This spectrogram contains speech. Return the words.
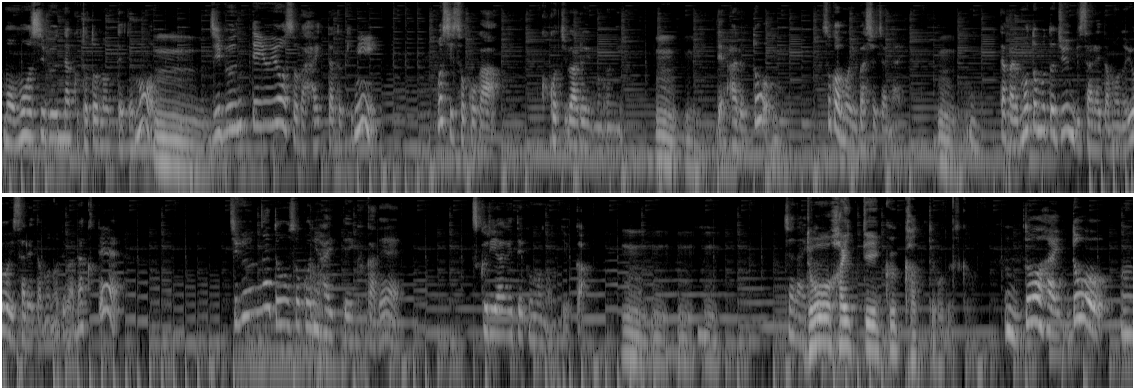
もう申し分なく整ってても、うん。自分っていう要素が入った時にもしそこが心地悪いものにうん。うん。であるとそこはもう居場所じゃない、うん。うん、だからもともと準備されたもの用意されたものではなくて自分がどうそこに入っていくかで作り上げていくものっていうかうん。うん。うん。じゃないかどう入っていくかってことですか？うん、どう入どう、うん、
